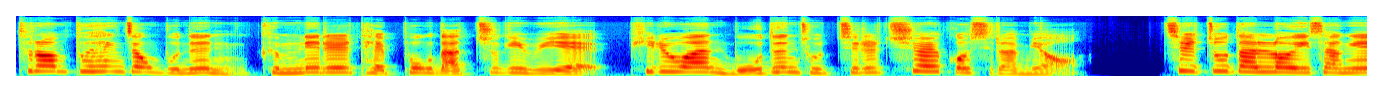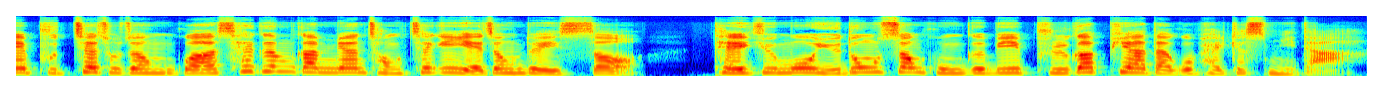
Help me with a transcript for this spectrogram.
트럼프 행정부는 금리를 대폭 낮추기 위해 필요한 모든 조치를 취할 것이라며 7조 달러 이상의 부채 조정과 세금 감면 정책이 예정돼 있어 대규모 유동성 공급이 불가피하다고 밝혔습니다.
